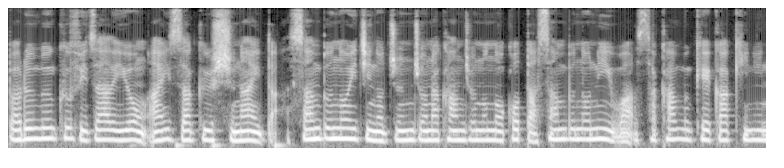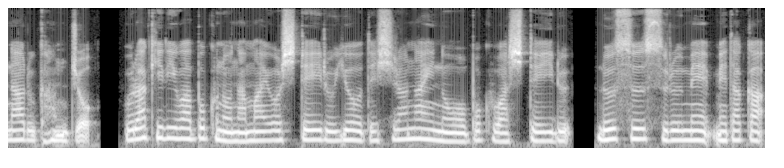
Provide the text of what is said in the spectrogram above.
バルムクフィザリオン、アイザクシュナイダー、三分の一の纯情な感情の残った三分の二は逆向けが気になる感情。 里切りは仆の名前をしているようで知らないのを仆はしている。ルース、スルメ、メダカ、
